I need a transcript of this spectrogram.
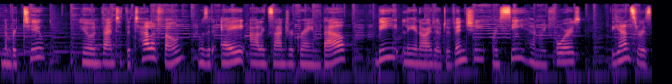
Number two, who invented the telephone? Was it A. Alexander Graham Bell, B. Leonardo da Vinci, or C. Henry Ford? The answer is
